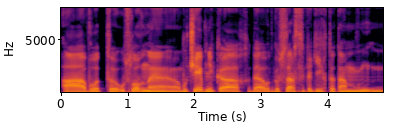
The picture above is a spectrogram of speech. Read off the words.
А вот э, условно в учебниках, да, вот государственных каких-то там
